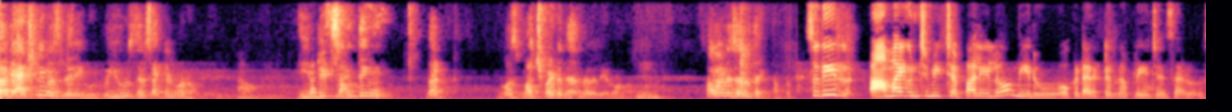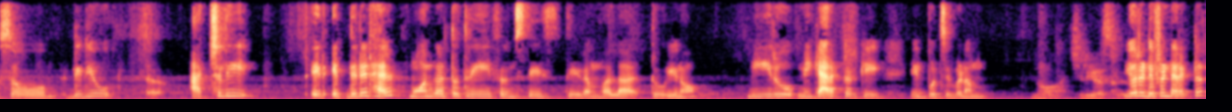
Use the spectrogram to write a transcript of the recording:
That actually was very good we use that second one he did something that was much better than early one. అలానే జరుగుతాయి తప్పదు సుధీర్ ఆ అమ్మాయి గురించి మీకు చెప్పాలిలో మీరు ఒక డైరెక్టర్గా ప్లే చేశారు. So did you actually it it did it help Mohan గారితో త్రీ ఫిల్మ్స్ తీ తీయడం వల్ల టు యునో మీరు మీ క్యారెక్టర్కి ఇన్పుట్స్ ఇవ్వడం. You're a different director.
